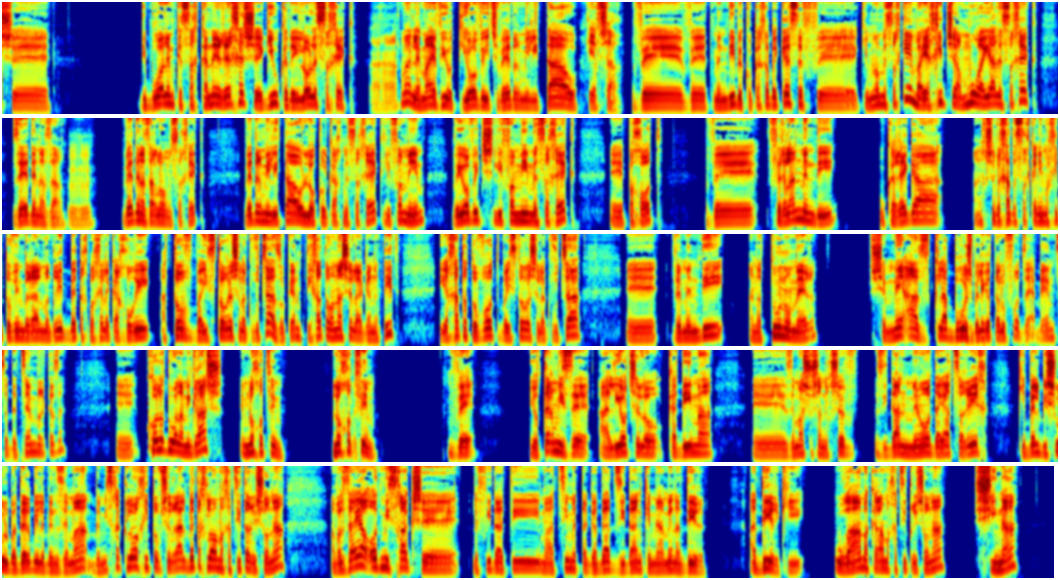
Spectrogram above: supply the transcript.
שדיברו עליהם כשחקני רכש שהגיעו כדי לא לשחק. אהה, זאת אומרת, למה הביאו את יוביץ' ועדר מיליטאו כי אפשר. ואת מנדי בכל כך הרבה כסף, אה, כי הם לא משחקים, והיחיד שאמור היה לשחק זה עדן עזר. מהמם. ואדן הזאר לא משחק, ואדר מיליטאו לא כל כך משחק, לפעמים, ויוביץ' לפעמים משחק, אה, פחות, ופרלאן מנדי הוא כרגע, אני חושב, אחד השחקנים הכי טובים בריאל מדריד, בטח בחלק האחורי, הטוב בהיסטוריה של הקבוצה הזו, כן? פתיחת העונה של ההגנתית היא אחת הטובות בהיסטוריה של הקבוצה, אה, ומנדי, הנתון אומר, שמאז קלאב ברוז' בליגת האלופות, זה היה באמצע דצמבר כזה, אה, כל עוד הוא על המגרש, הם לא חוטפים. לא חוטפים. ויותר מזה, העליות שלו קדימה, אה, זה משהו שאני חושב זידן מאוד היה צריך, קיבל בישול בדרבי לבנזמה, במשחק לא הכי טוב של ריאל, בטח לא המחצית הראשונה, אבל זה היה עוד משחק שלפי דעתי מעצים את אגדת זידן כמאמן אדיר. אדיר, כי הוא ראה מה קרה מחצית ראשונה, שינה,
